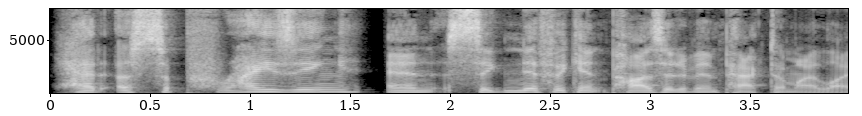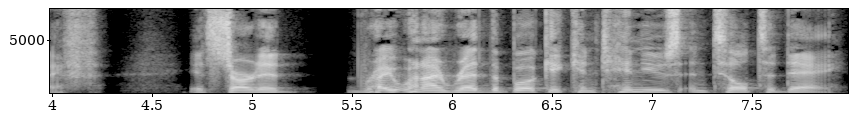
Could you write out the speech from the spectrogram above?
had a surprising and significant positive impact on my life. It started right when I read the book, it continues until today.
